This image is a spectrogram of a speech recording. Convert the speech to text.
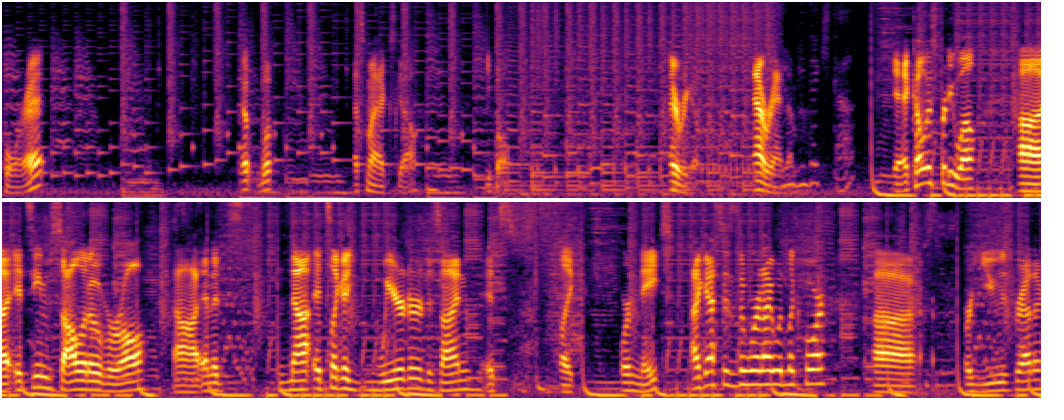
for it. Oh, whoop. That's my Excal. Default. There we go. At random. Yeah, it colors pretty well. Uh, it seems solid overall, uh, and it's not. It's like a weirder design. It's like ornate, I guess, is the word I would look for, uh, or use rather.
